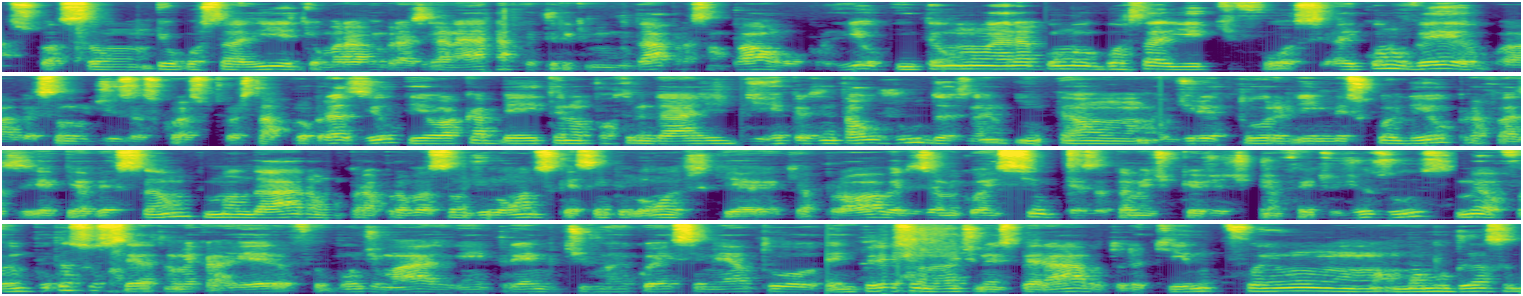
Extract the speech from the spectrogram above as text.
a situação que eu gostaria, que eu morava em Brasília na época, eu teria que me mudar para São Paulo ou para o Rio. Então não era como eu gostaria que fosse. Aí quando veio a versão do Jesus Christ Superstar para o Brasil, eu acabei tendo a oportunidade de representar o Judas, né? Então o diretor ali me escolheu para fazer aqui a versão, mandaram para aprovação de Londres, que é sempre Londres que é que aprova. Eles já me conheciam exatamente porque eu já tinha feito Jesus. Meu, foi um puta sucesso na minha carreira, foi bom demais. Eu ganhei prêmio, tive um reconhecimento impressionante, não esperava tudo aquilo. Foi um- uma mudança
